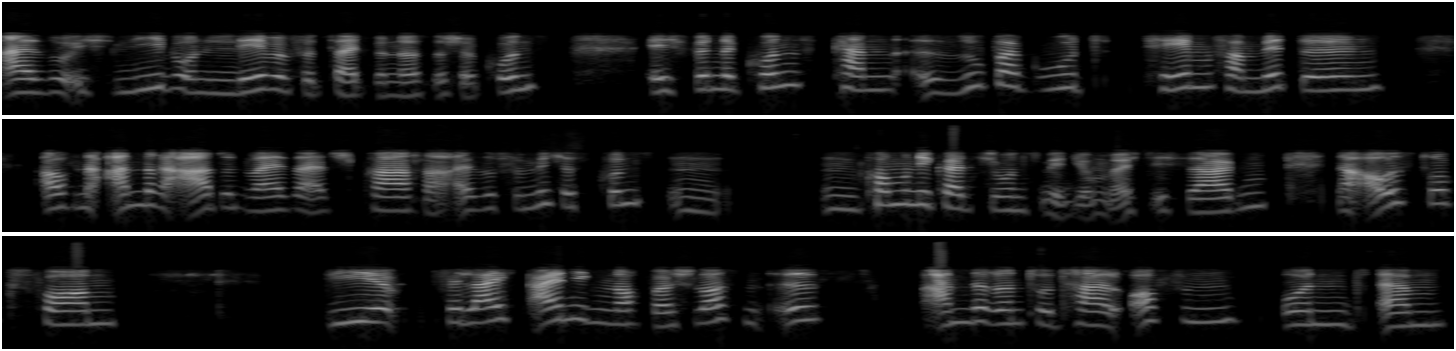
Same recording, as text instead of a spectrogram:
Also ich liebe und lebe für zeitgenössische Kunst. Ich finde, Kunst kann super gut Themen vermitteln auf eine andere Art und Weise als Sprache. Also für mich ist Kunst ein, ein Kommunikationsmedium, möchte ich sagen. Eine Ausdrucksform, die vielleicht einigen noch verschlossen ist, anderen total offen. Und ähm,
